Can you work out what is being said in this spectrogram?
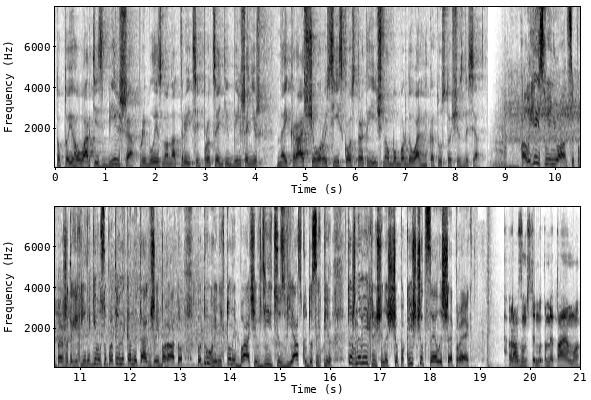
Тобто його вартість більша, приблизно на 30% більша, ніж найкращого російського стратегічного бомбардувальника Ту-160. Але є й свої нюанси. По-перше, таких літаків у супротивника не так вже й багато. По-друге, ніхто не бачив дій цю зв'язку до сих пір. Тож не виключено, що поки що це лише проект. Разом з тим, ми пам'ятаємо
